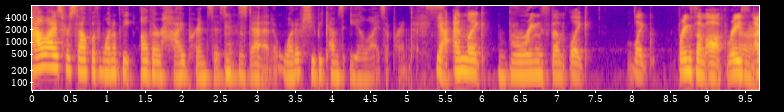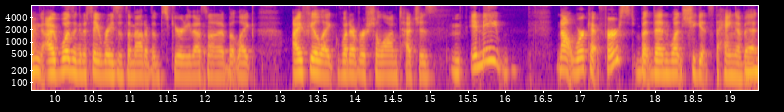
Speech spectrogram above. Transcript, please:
allies herself with one of the other high princes instead? What if she becomes Ialai's apprentice? Yeah, and like brings them like like brings them up. Raises I'm I wasn't gonna say raises them out of obscurity, that's not it, but like I feel like whatever Shallan touches it may not work at first, but then once she gets the hang of it,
